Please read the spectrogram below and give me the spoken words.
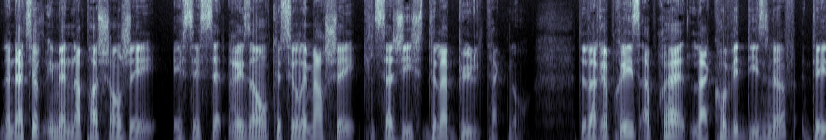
La nature humaine n'a pas changé et c'est cette raison que sur les marchés, qu'il s'agisse de la bulle techno. De la reprise après la COVID-19, des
